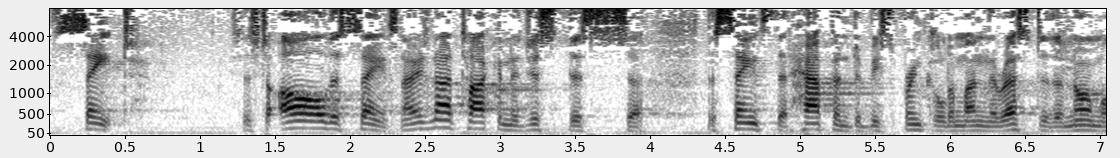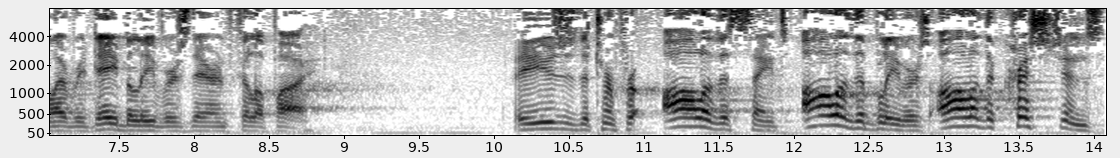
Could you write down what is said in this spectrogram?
saint. He says to all the saints. Now he's not talking to just this, uh, the saints that happen to be sprinkled among the rest of the normal everyday believers there in Philippi. He uses the term for all of the saints, all of the believers, all of the Christians.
